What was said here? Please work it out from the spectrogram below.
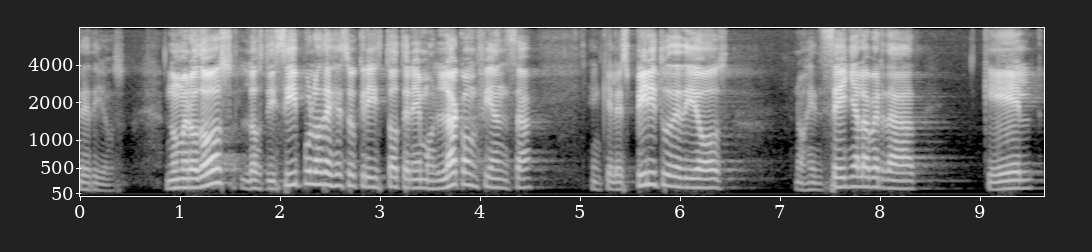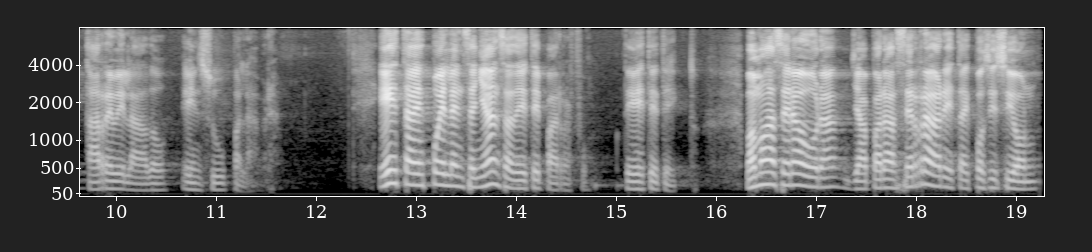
de Dios. Número dos, los discípulos de Jesucristo tenemos la confianza en que el Espíritu de Dios nos enseña la verdad que Él ha revelado en su palabra. Esta es pues la enseñanza de este párrafo, de este texto. Vamos a hacer ahora, ya para cerrar esta exposición,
